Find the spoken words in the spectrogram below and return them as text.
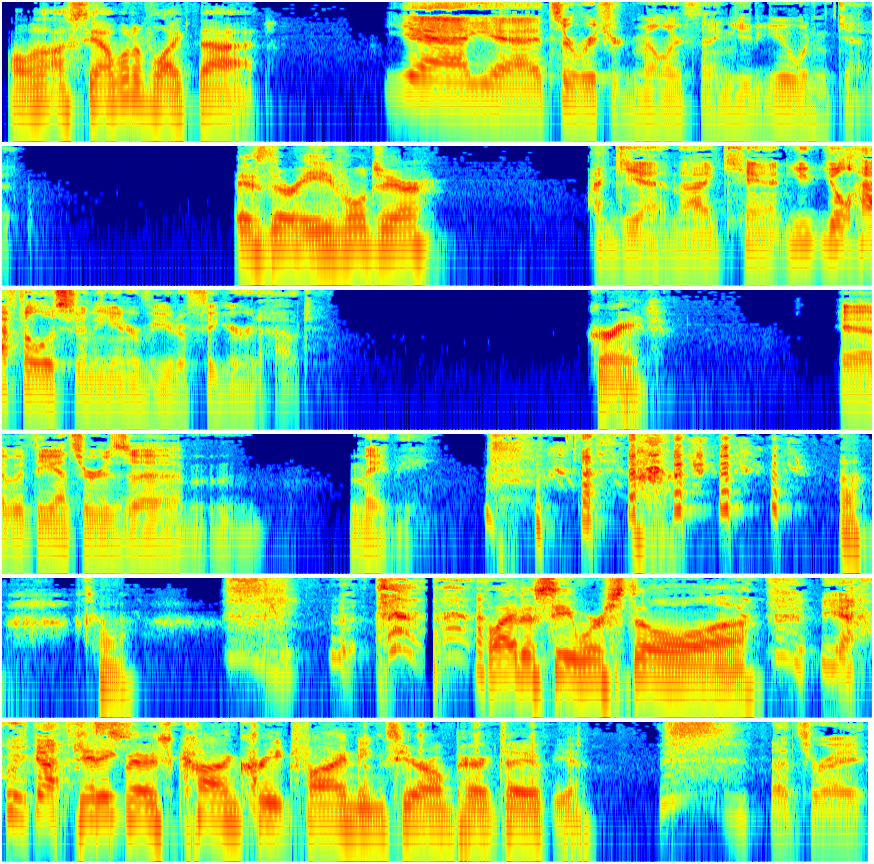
Oh well, see, I would have liked that. Yeah, yeah, it's a Richard Miller thing. You you wouldn't get it. Is there evil, Jer? Again, I can't. You, you'll have to listen to the interview to figure it out. Great. Yeah, but the answer is um, maybe. Glad to see we're still uh, yeah, we've got getting this. those concrete findings here on Paratopia. That's right.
